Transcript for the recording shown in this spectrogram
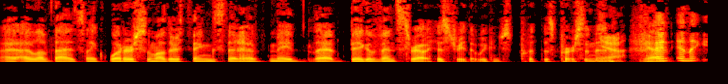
I, I love that. It's like, what are some other things that have made that big events throughout history that we can just put this person in? Yeah, yeah. and and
